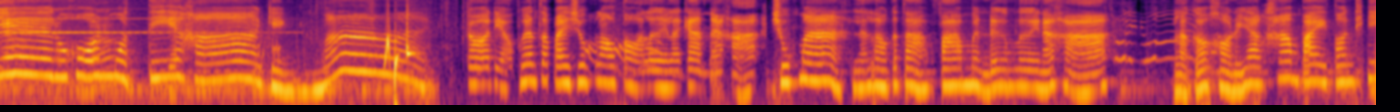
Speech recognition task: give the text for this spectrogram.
เย้ทุกคนหมดตี้ค่ะ เก่งมาก ก็เดี๋ยวเพื่อนจะไปชุบเราต่อเลยละกันนะคะ ชุบมาแล้วเราก็จะฟาร์มเหมือนเดิมเลยนะคะ แล้วก็ขออนุญาตข้ามไปตอนที่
